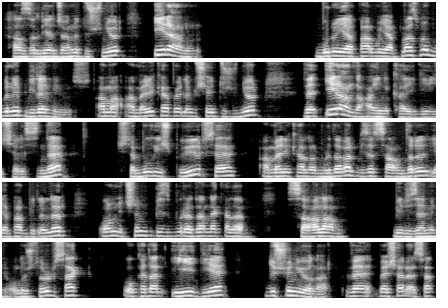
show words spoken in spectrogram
hazırlayacağını düşünüyor. İran bunu yapar mı yapmaz mı bunu bilemiyoruz. Ama Amerika böyle bir şey düşünüyor ve İran da aynı kaygı içerisinde. İşte bu iş büyürse Amerikalılar burada var bize saldırı yapabilirler. Onun için biz burada ne kadar sağlam bir zemin oluşturursak o kadar iyi diye düşünüyorlar. Ve Beşar Esad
